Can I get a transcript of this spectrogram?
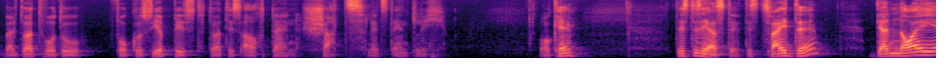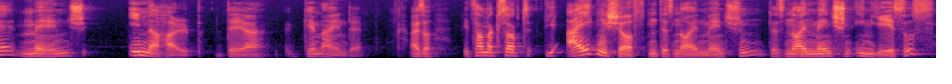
weil dort, wo du fokussiert bist, dort ist auch dein Schatz letztendlich. Okay? Das ist das Erste. Das Zweite, der neue Mensch innerhalb der Gemeinde. Also, jetzt haben wir gesagt, die Eigenschaften des neuen Menschen, des neuen Menschen in Jesus,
